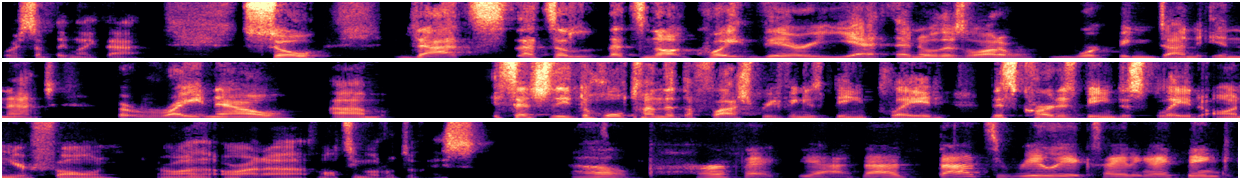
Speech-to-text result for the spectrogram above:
or something like that. So that's that's a that's not quite there yet. I know there's a lot of work being done in that but right now um, essentially the whole time that the flash briefing is being played this card is being displayed on your phone or on, or on a multimodal device Oh, perfect. Yeah, that that's really exciting. I think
